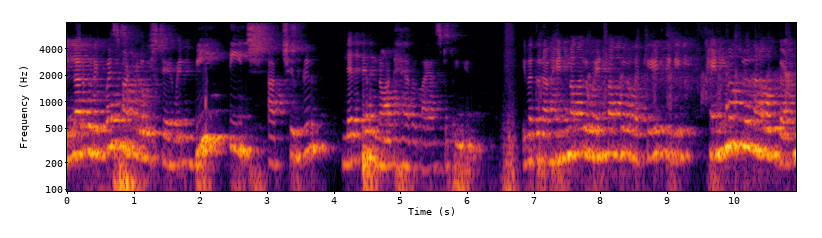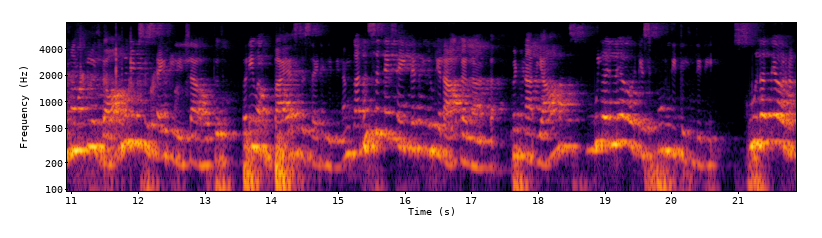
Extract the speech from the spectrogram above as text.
ಎಲ್ಲರಿಗೂ ರಿಕ್ವೆಸ್ಟ್ ಮಾಡಿರೋ ಇಷ್ಟೇ when we teach our children let them not have a biased opinion ಇವತ್ತು ನಾವು ಹೆಣ್ಮಕ್ಳು ಹೆಣ್ಮಕ್ಳು ಅಂತ ಕೇಳ್ತೀವಿ. ಹೆಣ್ಮಕ್ಳು ನಾವು ಗಂಡು ಮಕ್ಕಳು ಡಾಮಿನೆಂಟ್ ಸೊಸೈಟಿ ಇಲ್ಲ. ಅದು ಬರೀ ಒಂದು ಬಯಾಸ್ ಸೊಸೈಟಿ ಇದೆ ನಮ್ಗೆ ಅನಿಸುತ್ತೆ ಸೈಕಲ್ ಕಲಿಯೋಕೆ ಆಗಲ್ಲ ಅಂತ. ಬಟ್ ನಾವು ಯಾವ ಸ್ಕೂಲಲ್ಲೇ ಅವ್ರಿಗೆ ಸ್ಫೂರ್ತಿ ತುಂಬ್ತೀವಿ ಸ್ಕೂಲಲ್ಲೇ ಅವ್ರನ್ನ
